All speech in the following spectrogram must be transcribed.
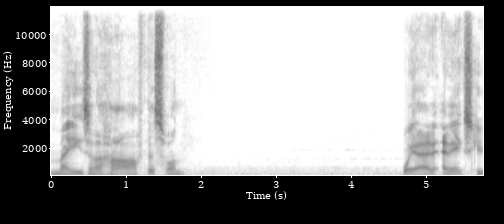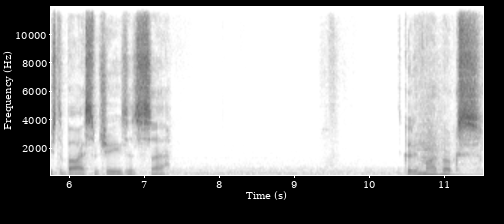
maze and a half, this one. Well, yeah, any, any excuse to buy some cheese is uh, good in my books.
